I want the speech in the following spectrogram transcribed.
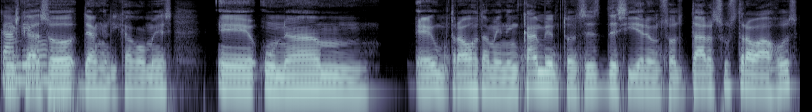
en el caso de Angélica Gómez eh, una, mm, eh, un trabajo también en cambio, entonces decidieron soltar sus trabajos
